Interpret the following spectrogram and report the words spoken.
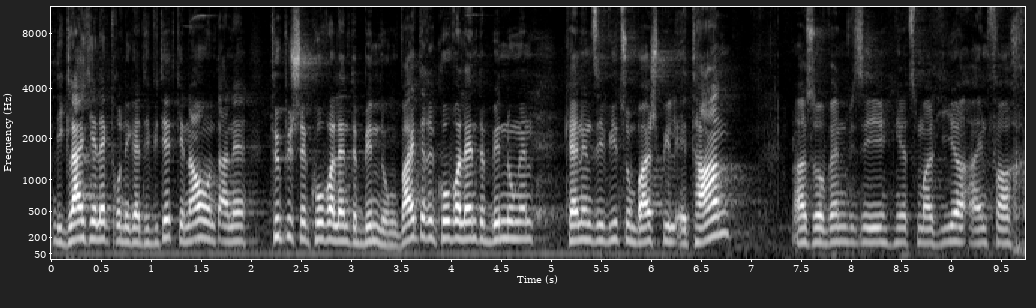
die gleiche Elektronegativität, genau, und eine typische kovalente Bindung. Weitere kovalente Bindungen kennen Sie wie zum Beispiel Ethan. Also wenn wir Sie jetzt mal hier einfach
